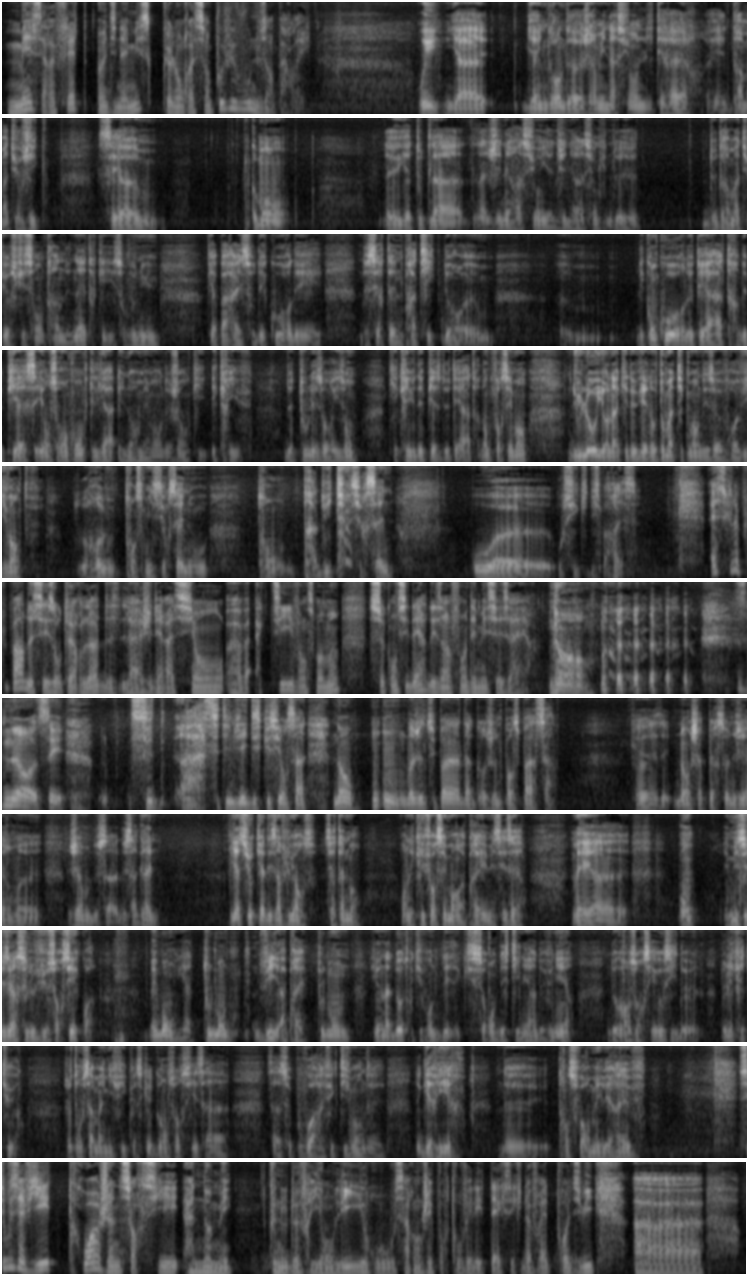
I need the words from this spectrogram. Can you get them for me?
mais ça reflète un dynamisme que l'on ressent. Pouvez-vous nous en parler? Oui, il y a, une grande germination littéraire et dramaturgique. C'est euh, comment il y a toute la, génération, il y a une génération de, dramaturges qui sont en train de naître, qui sont venus, qui apparaissent au décours de certaines pratiques, euh, euh, des concours de théâtre, de pièces, et on se rend compte qu'il y a énormément de gens qui écrivent de tous les horizons, qui écrivent des pièces de théâtre. Donc forcément, du lot, il y en a qui deviennent automatiquement des œuvres vivantes, retransmises sur scène ou tra traduites sur scène ou euh, aussi qui disparaissent. Est-ce que la plupart de ces auteurs-là, de la génération euh, active en ce moment, se considèrent des enfants d'Aimé Césaire? Non, non, c'est c'est ah, une vieille discussion ça. Non, moi je ne suis pas d'accord, je ne pense pas à ça. Que non, chaque personne germe germe de sa de sa graine. Bien sûr qu'il y a des influences, certainement. On écrit forcément après Aimé Césaire. Mais euh, bon, Aimé Césaire, c'est le vieux sorcier, quoi. Mais bon, il y a tout le monde vit après. Tout le monde, il y en a d'autres qui vont qui seront destinés à devenir de grands sorciers aussi de, l'écriture. Je trouve ça magnifique parce que grand sorcier, ça, ça a ce pouvoir effectivement de, de guérir, de transformer les rêves. Si vous aviez trois jeunes sorciers à nommer, que nous devrions lire ou s'arranger pour trouver les textes et qui devraient être produits euh,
